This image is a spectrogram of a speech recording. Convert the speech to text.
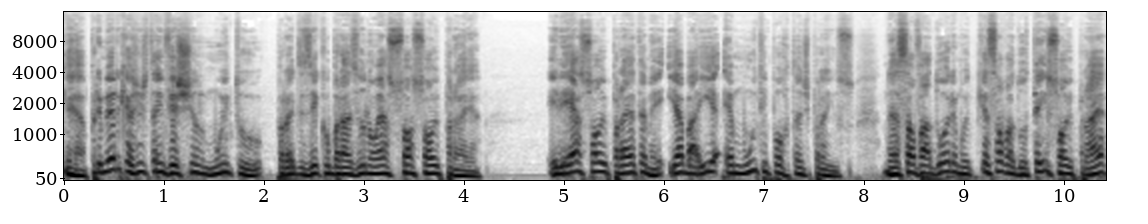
É, primeiro que a gente está investindo muito para dizer que o Brasil não é só sol e praia. Ele é sol e praia também. E a Bahia é muito importante para isso. Né? Salvador é muito. Porque Salvador tem sol e praia,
